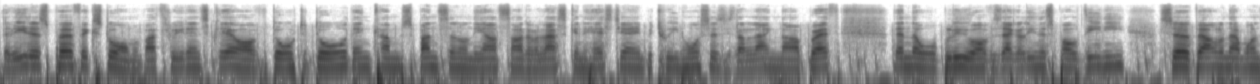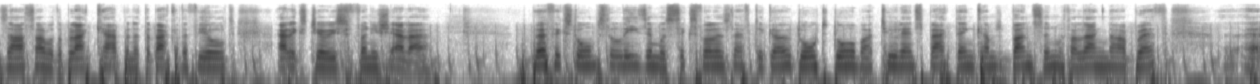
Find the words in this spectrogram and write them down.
The leader's Perfect Storm about three lengths clear of door to door. Then comes Bunsen on the outside of Alaskan Hestia in between horses is a Langnar Breath. Then the blue of Zagalina Spaldini. Serval on that one's outside with a black cap. And at the back of the field, Alex Jerry's Finish Ella. Perfect Storm still leads him with six furlongs left to go, door to door about two lengths back. Then comes Bunsen with a Langnar breath. Uh,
